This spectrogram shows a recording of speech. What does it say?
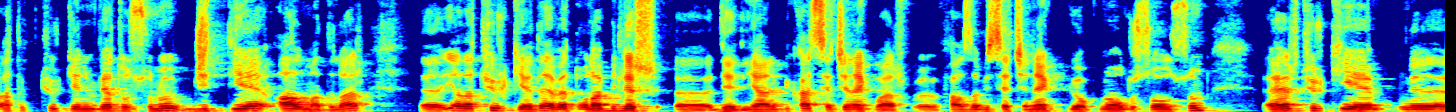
artık Türkiye'nin vetosunu ciddiye almadılar. Ya da Türkiye'de evet olabilir dedi. Yani birkaç seçenek var. Fazla bir seçenek yok. Ne olursa olsun eğer Türkiye e,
